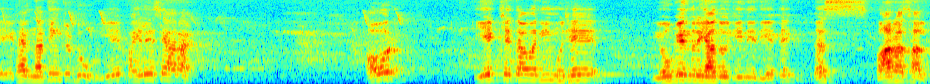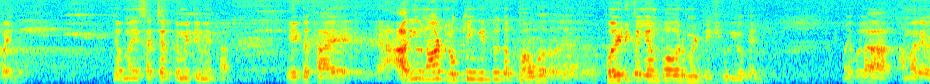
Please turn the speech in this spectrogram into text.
it has nothing to do ये पहले से आ रहा है। और ये चेतावनी मुझे योगेंद्र यादव जी ने दिए थे दस बारह साल पहले, जब मैं सचर कमेटी में था। एक दफ़ा है are you not looking into the political empowerment issue Yogendra मैं बोला, हमारे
